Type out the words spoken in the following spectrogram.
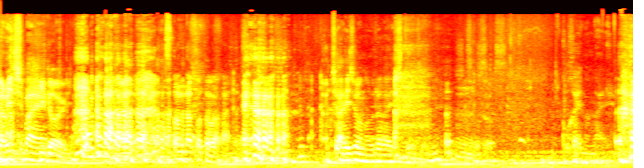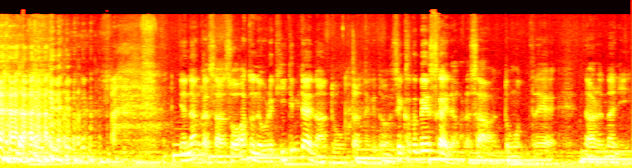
やめちまえ。ひどい。そんなことはない。一応愛情の裏返しというね、そうそうそう。誤解のない。いやなんかさそうあとね俺聞いてみたいなと思ったんだけどせっかくベース界だからさと思って。だから何？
